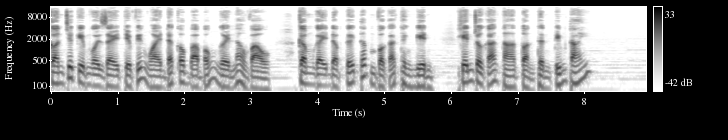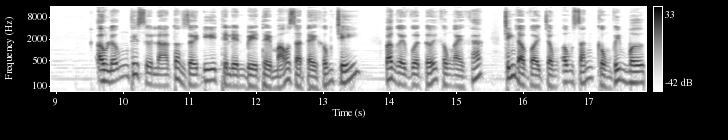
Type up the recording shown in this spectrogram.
Còn chưa kịp ngồi dậy thì phía ngoài đã có ba bóng người lao vào, cầm gậy đập tới tấp vào gã thanh niên, khiến cho gã ta toàn thân tím tái. Ông Lũng thấy sự là toàn rời đi thì liền bị thầy máu ra tay khống chế. Ba người vừa tới không ai khác, chính là vợ chồng ông Sắn cùng với Mơ.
